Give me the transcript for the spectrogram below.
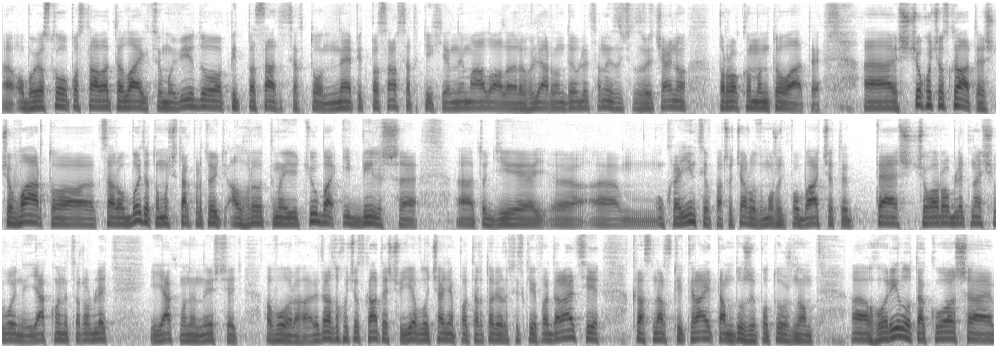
е, обов'язково поставити лайк цьому відео, підписатися, хто не підписався. Таких є немало, але регулярно дивляться. Ну і звичайно прокоментувати. Е, Що хочу сказати, що варто це робити, тому що так працюють алгоритми Ютуба і більше тоді е, е, в першу чергу зможуть побачити те, що роблять наші воїни, як вони це роблять і як вони нищать ворога. Відразу хочу сказати, що є влучання по території Російської Федерації, Краснодарський край, там дуже потужно е, горіло. Також е,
